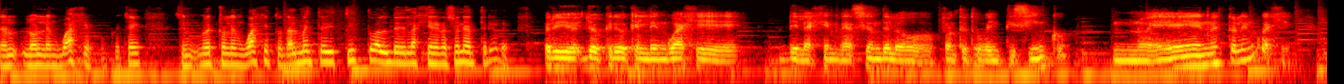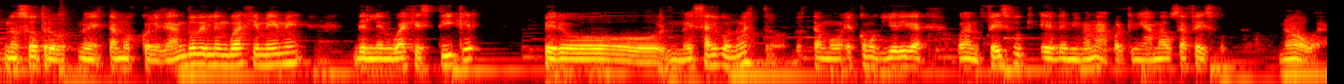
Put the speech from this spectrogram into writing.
el- los lenguajes, pues, ¿cachai? Si nuestro lenguaje es totalmente distinto al de las generaciones anteriores. Pero yo, yo creo que el lenguaje de la generación de los, ponte tú, 25, no es nuestro lenguaje. Nosotros nos estamos colgando del lenguaje meme, del lenguaje sticker, pero no es algo nuestro. Lo estamos, es como que yo diga, bueno, Facebook es de mi mamá, porque mi mamá usa Facebook. No, bueno,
